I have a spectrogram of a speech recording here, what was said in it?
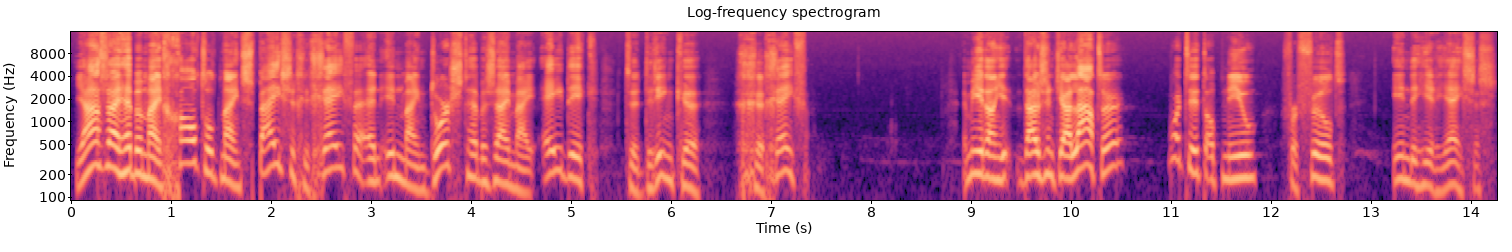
Ja, zij hebben mij gal tot mijn spijzen gegeven en in mijn dorst hebben zij mij edik te drinken gegeven. En meer dan duizend jaar later wordt dit opnieuw vervuld in de Heer Jezus.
